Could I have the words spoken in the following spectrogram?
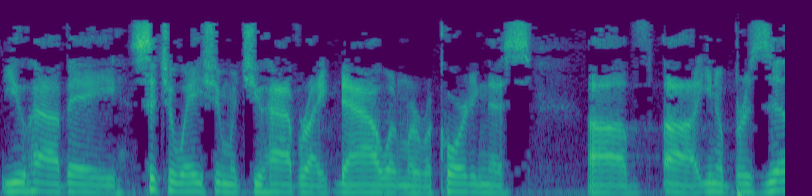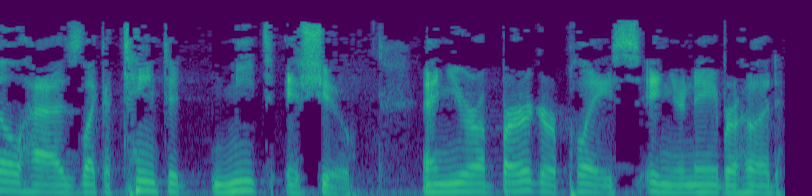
you have a situation which you have right now when we're recording this of uh, you know Brazil has like a tainted meat issue, and you're a burger place in your neighborhood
